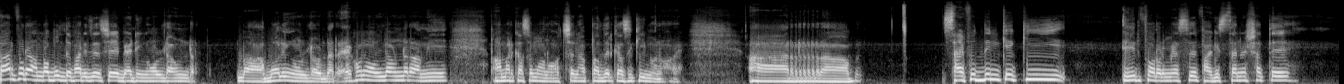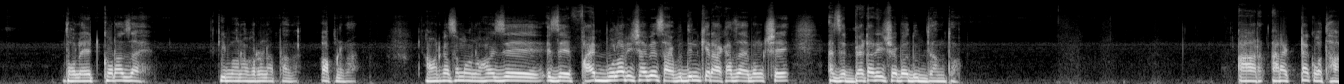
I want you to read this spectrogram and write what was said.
তারপরে আমরা বলতে পারি যে সে ব্যাটিং অলরাউন্ডার বা বোলিং অলরাউন্ডার এখন অলরাউন্ডার আমি, আমার কাছে মনে হচ্ছে না, আপনাদের কাছে কি মনে হয়? আর সাইফুদ্দিনকে কি এর পরের ম্যাচে পাকিস্তানের সাথে দলে এড করা যায়? কি মনে করেন আপনারা? আপনারা? আমার কাছে মনে হয় যে এই যে ফাইভ বোলার হিসাবে সাইফুদ্দিনকে রাখা যায় এবং সে অ্যাজ এ ব্যাটার হিসাবে দুর্দান্ত। আর আরেকটা কথা,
